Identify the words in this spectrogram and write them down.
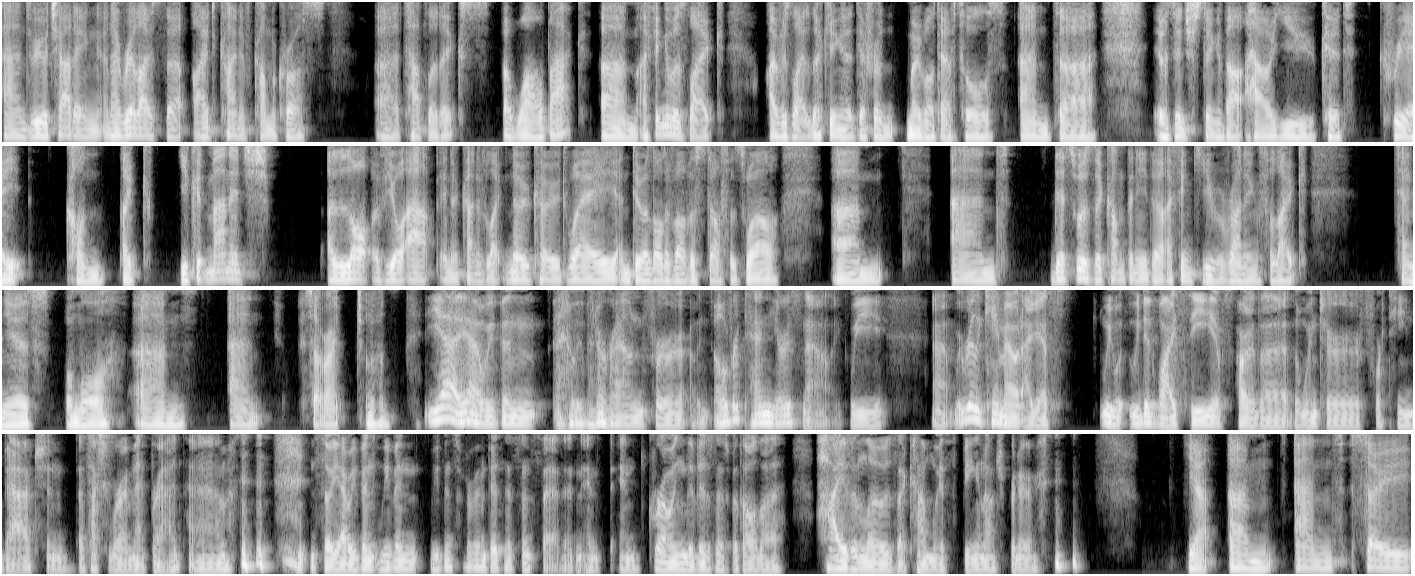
and we were chatting, and I realized that I'd kind of come across uh, a while back. Um, I think it was like I was like looking at different mobile dev tools, and uh, it was interesting about how you could create con like you could manage a lot of your app in a kind of like no code way and do a lot of other stuff as well. Um, and this was the company that I think you were running for like 10 years or more. Um, and is that right, Jonathan? Yeah, yeah. We've been, we've been around for over 10 years now. Like we, uh, we really came out, I guess, we we did YC. It was part of the the winter 14 batch, and that's actually where I met Brad. Um, and so yeah, we've been we've been we've been sort of in business since then, and and and growing the business with all the highs and lows that come with being an entrepreneur. yeah, um, and so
